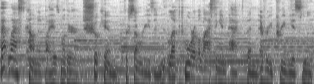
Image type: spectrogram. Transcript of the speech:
That last comment by his mother shook him for some reason. It left more of a lasting impact than every previous loop.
